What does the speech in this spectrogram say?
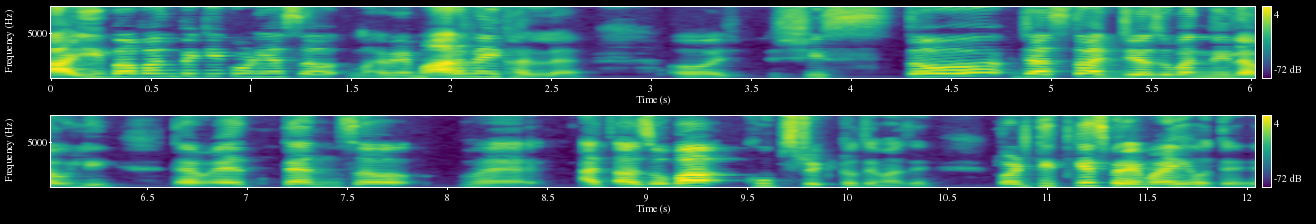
आई बाबांपैकी कोणी असं म्हणजे मार नाही खाल्लाय. शिस्त जास्त आजी आजोबांनी लावली. त्यामुळे त्यांचं आजोबा खूप स्ट्रिक्ट होते माझे. पण तितकेच प्रेमळही होते.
